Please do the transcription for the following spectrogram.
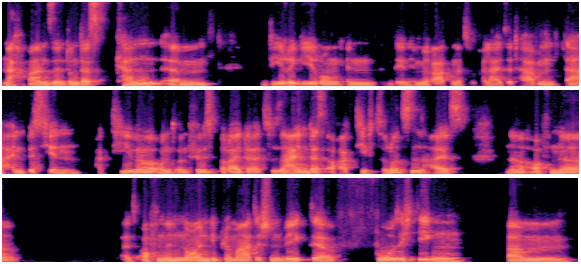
Nachbarn sind. Und das kann ähm, die Regierung in den Emiraten dazu verleitet haben, da ein bisschen aktiver und, und hilfsbereiter zu sein, das auch aktiv zu nutzen als ne, offene, als offenen neuen diplomatischen Weg der vorsichtigen ähm,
